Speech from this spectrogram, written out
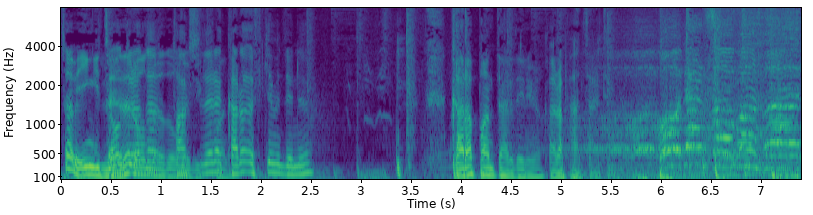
Tabii İngiltere'de Londra'da, Londra'da, oluyor taksilere kara öfke mi deniyor? Kara panter deniyor. Kara panter Modern Sabahlar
